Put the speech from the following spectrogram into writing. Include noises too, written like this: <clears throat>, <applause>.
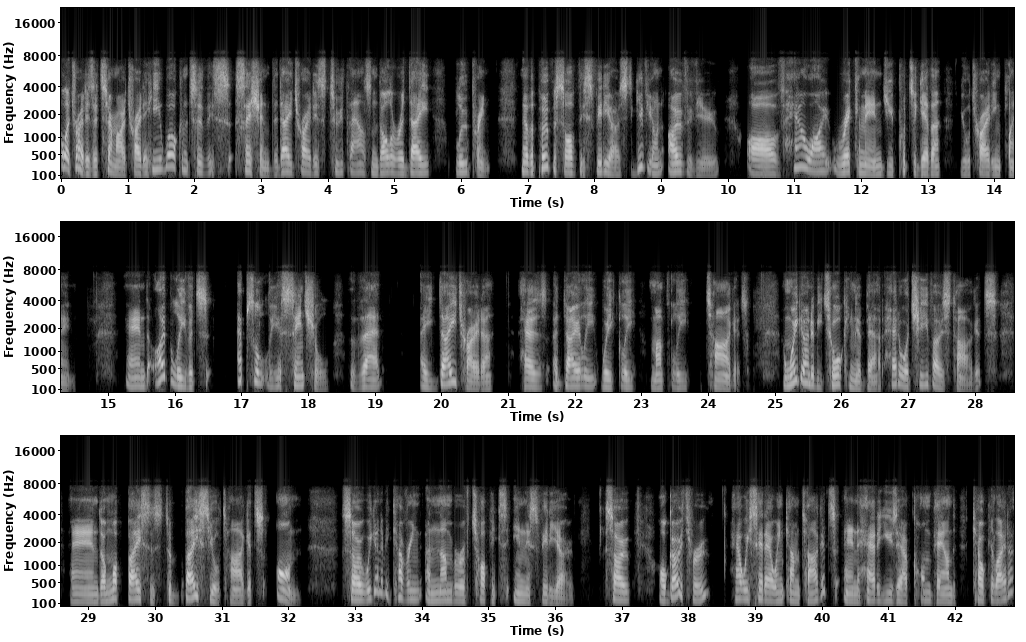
Hello traders, it's Samurai Trader here. Welcome to this session, the Day Traders $2,000 a day blueprint. Now the purpose of this video is to give you an overview of how I recommend you put together your trading plan. And I believe it's absolutely essential that a day trader has a daily, weekly, monthly target. And we're going to be talking about how to achieve those targets and on what basis to base your targets on. So we're gonna be covering a number of topics in this video. So I'll go through how we set our income targets and how to use our compound calculator.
